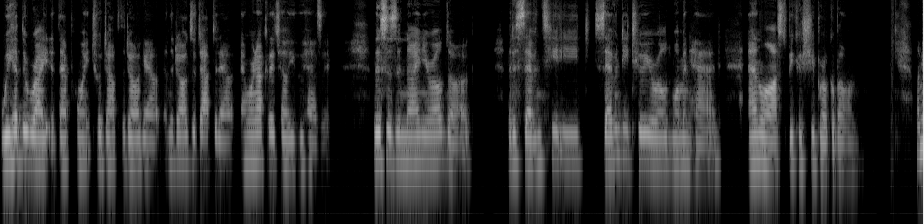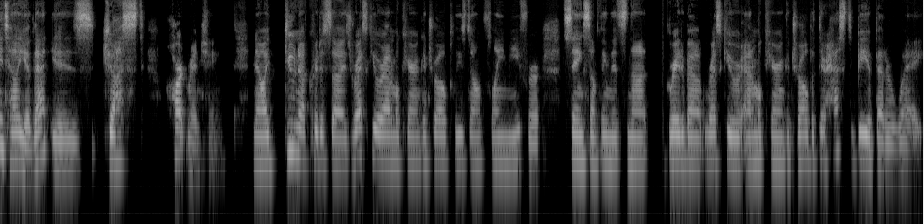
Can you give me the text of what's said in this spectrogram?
We had the right at that point to adopt the dog out. And the dog's adopted out, and we're not going to tell you who has it. This is a nine year old dog that a 70, 72 year old woman had and lost because she broke a bone let me tell you, that is just heart wrenching. Now, I do not criticize rescue or animal care and control. Please don't flame me for saying something that's not great about rescue or animal care and control, but there has to be a better way.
